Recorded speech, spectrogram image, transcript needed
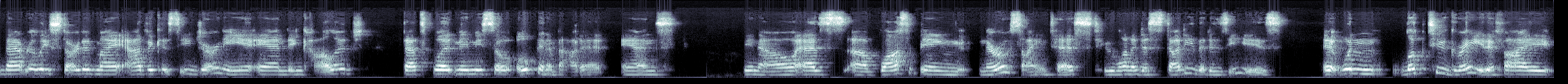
that really started my advocacy journey. And in college, that's what made me so open about it. And, you know, as a blossoming neuroscientist who wanted to study the disease, it wouldn't look too great if I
